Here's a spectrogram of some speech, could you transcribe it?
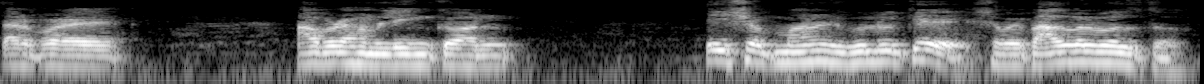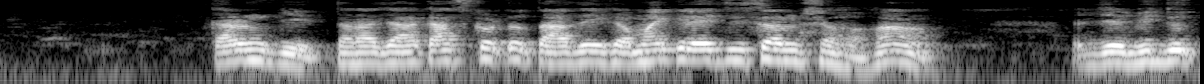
তারপরে আব্রাহাম লিঙ্কন, এইসব মানুষগুলোকে সবাই পাগল বলতো। কারণ কি? তারা যা কাজ করতো তা দেখে মাইকেল এথিসন সহ হ্যাঁ? যে বিদ্যুৎ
